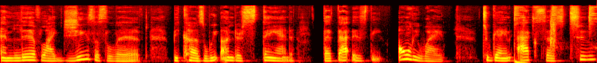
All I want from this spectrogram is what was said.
and live like Jesus lived because we understand that that is the only way to gain access to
